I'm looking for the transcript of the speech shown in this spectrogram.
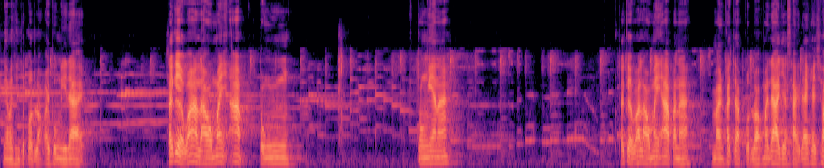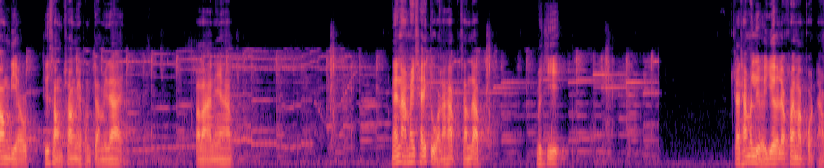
เนี่ยมันถึงจะปลดล็อกไอ้พวกนี้ได้ ถ้าเกิดว่าเราไม่อัพตรง ตรงเนี้ยนะ ถ้าเกิดว่าเราไม่อัพนะ มันก็จะปลดล็อกไม่ได้จะใส่ได้แค่ช่องเดียว หรือสองช่องเนี่ยผมจำไม่ได้ ประมาณนี้ครับ แนะนำให้ใช้ตั๋วนะครับสำหรับเมื่อกี้แต่ถ้ามันเหลือเยอะแล้วค่อยมากดเอา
